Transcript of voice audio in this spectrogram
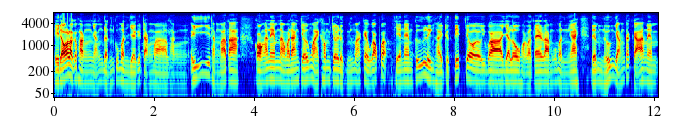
Thì đó là cái phần nhận định của mình về cái trận mà thằng Ý với thằng Mata. Còn anh em nào mà đang chơi ở ngoài không chơi được những mã kèo gốc á thì anh em cứ liên hệ trực tiếp cho qua Zalo hoặc là Telegram của mình ngay để mình hướng dẫn tất cả anh em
